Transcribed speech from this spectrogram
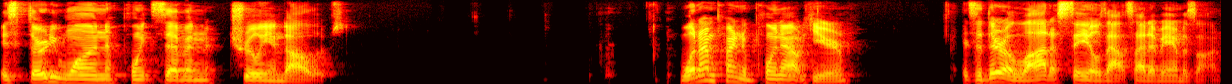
is $31.7 trillion. What I'm trying to point out here is that there are a lot of sales outside of Amazon.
